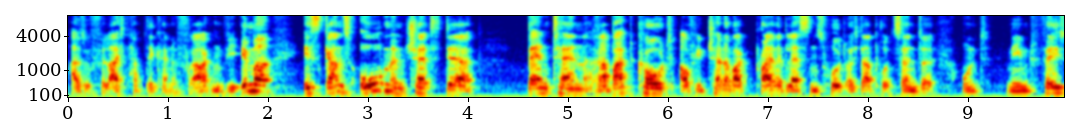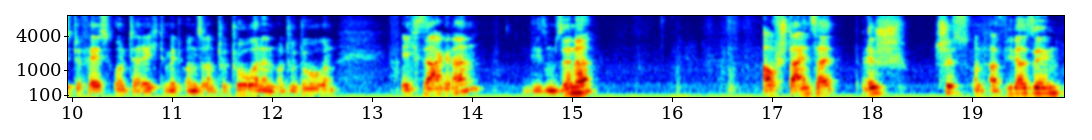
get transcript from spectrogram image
Also vielleicht habt ihr keine Fragen. Wie immer ist ganz oben im Chat der Ben 10 Rabattcode auf die Chatterbug Private Lessons. Holt euch da Prozente und nehmt Face-to-Face Unterricht mit unseren Tutorinnen und Tutoren. Ich sage dann in diesem Sinne auf Steinzeit Tschüss und auf Wiedersehen.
